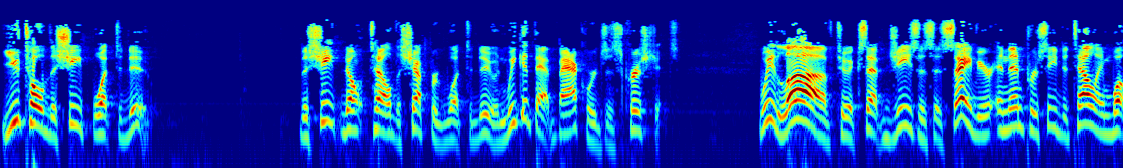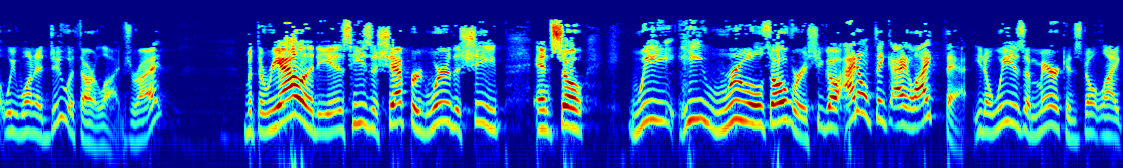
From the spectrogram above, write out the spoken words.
you told the sheep what to do. The sheep don't tell the shepherd what to do. And we get that backwards as Christians. We love to accept Jesus as Savior and then proceed to tell Him what we want to do with our lives, right? But the reality is, He's a shepherd, we're the sheep, and so we, He rules over us. You go, I don't think I like that. You know, we as Americans don't like,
